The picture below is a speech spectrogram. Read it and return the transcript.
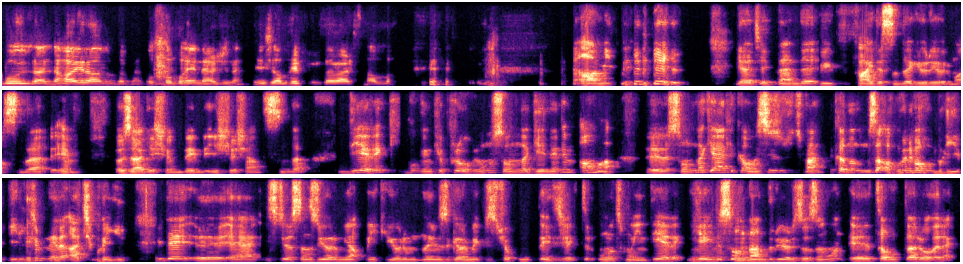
bu yüzden de hayranım da ben o sabah enerjine. İnşallah hepimize versin Allah. Amin. Gerçekten de büyük faydasını da görüyorum aslında hem özel yaşamında hem de iş yaşantısında diyerek bugünkü programın sonuna gelelim ama e, sonuna geldik ama siz lütfen kanalımıza abone olmayı, bildirimleri açmayı bir de e, eğer istiyorsanız yorum yapmayı ki yorumlarınızı görmek bizi çok mutlu edecektir. Unutmayın diyerek yayını sonlandırıyoruz o zaman. E, tavuklar olarak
